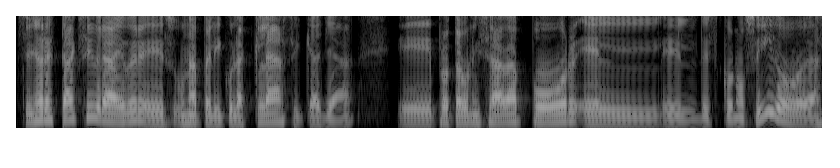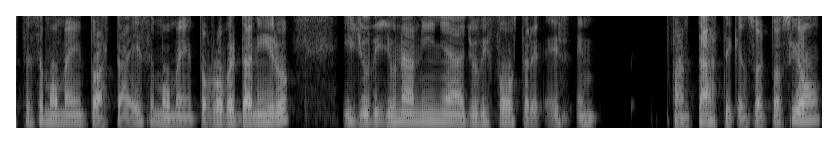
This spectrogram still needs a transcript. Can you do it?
Señores, Taxi Driver es una película clásica ya eh, protagonizada por el, desconocido hasta ese momento, hasta ese momento, Robert De Niro y, Judy, una niña, Judy Foster, es fantástica en su actuación,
